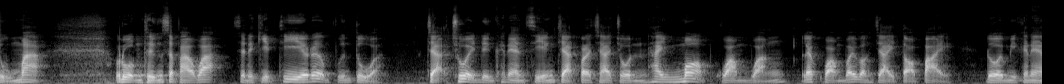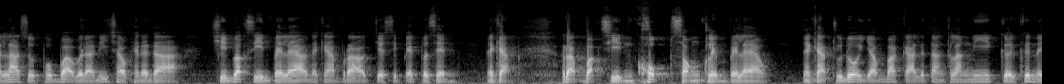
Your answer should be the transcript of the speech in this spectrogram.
สูงมาก รวมถึงสภาวะเศรษฐกิจที่เริ่มฟื้นตัว จะช่วยดึงคะแนนเสียงจากประชาชนให้มอบความหวังและความไว้วางใจต่อไป โดยมีคะแนนล่าสุดพบว่าเวลานี้ชาวแคนาดา ฉีดวัคซีนไปแล้วนะครับราว 71%นะครับรับวัคซีนครบ 2 เข็มไปแล้วนะครับจูโดย้ำว่าการเลือกตั้งครั้งนี้เกิดขึ้นใน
